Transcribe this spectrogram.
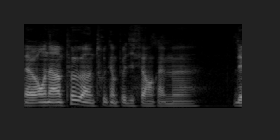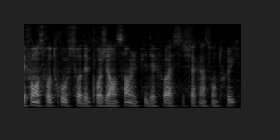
On a un peu un truc un peu différent quand même. Des fois on se retrouve sur des projets ensemble et puis des fois c'est chacun son truc.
